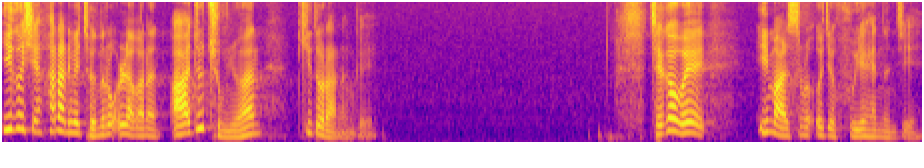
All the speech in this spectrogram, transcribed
이것이 하나님의 전으로 올라가는 아주 중요한 기도라는 거예요. 제가 왜 이 말씀을 어제 후회했는지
